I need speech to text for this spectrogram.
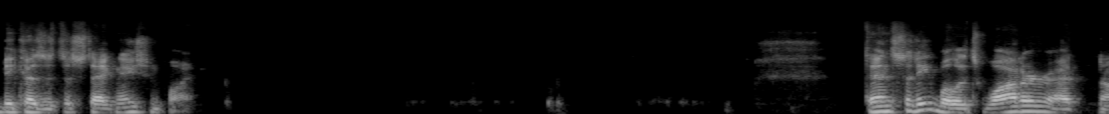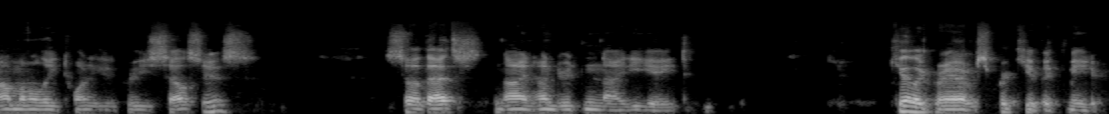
because it's a stagnation point. Density, well, it's water at nominally 20 degrees Celsius. So that's 998 kilograms per cubic meter.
